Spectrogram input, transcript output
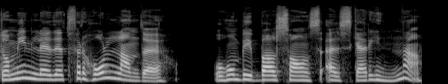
De inledde ett förhållande och hon blev Balsans älskarinna.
